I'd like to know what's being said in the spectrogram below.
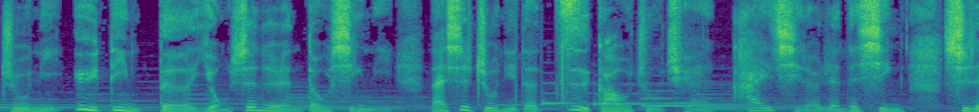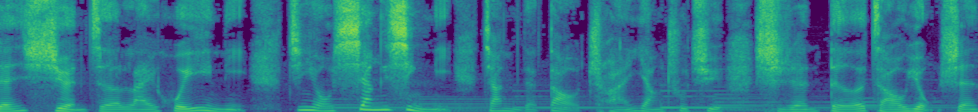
主，你预定得永生的人都信你，乃是主你的至高主权开启了人的心，使人选择来回应你，经由相信你，将你的道传扬出去，使人得着永生，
